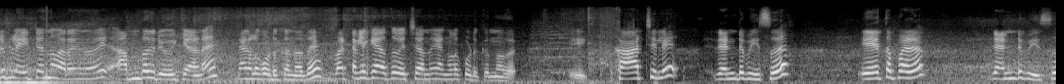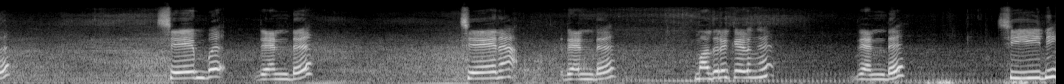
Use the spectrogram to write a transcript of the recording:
ഒരു പ്ലേറ്റ് എന്ന് പറയുന്നത് അമ്പത് രൂപയ്ക്കാണ് ഞങ്ങൾ കൊടുക്കുന്നത്. വട്ടലിക്കകത്ത് വെച്ചാണ് ഞങ്ങൾ കൊടുക്കുന്നത്. ഈ കാച്ചിൽ രണ്ട് പീസ് ഏത്തപ്പഴം രണ്ട് പീസ് ചേമ്പ് രണ്ട് ചേന രണ്ട് മധുരക്കിഴങ്ങ് രണ്ട് ചീനി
